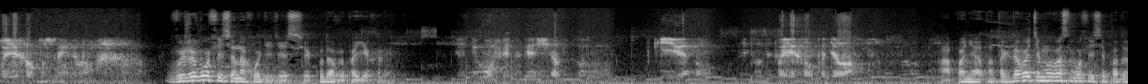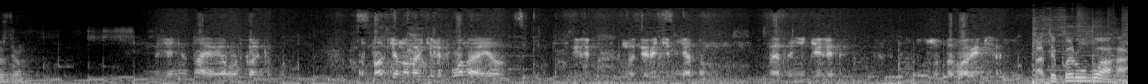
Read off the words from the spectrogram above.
поехал по своим делам. Вы же в офисе находитесь. Куда вы поехали? Я не в офисе, я сейчас в Киеве, ну, поехал по делам. А, понятно. Так давайте мы вас в офисе подождем. Я знаю, я во сколько буду. Оставьте номер телефона, я... или наберите меня там на этой неделе, уже договоримся. А тепер увага!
